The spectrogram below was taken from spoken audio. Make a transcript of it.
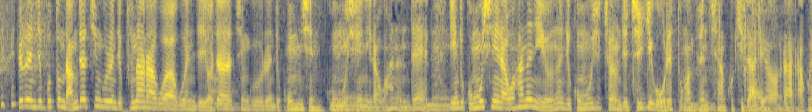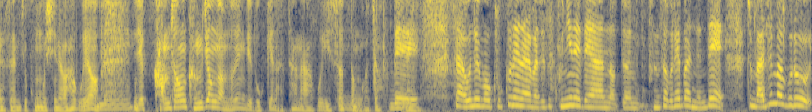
그래서 이제 보통 남자 친구를 이제 군하라고 하고 이제 여자 친구를 이제 곰신, 고무신이라고 네. 하는데 네. 이게 이제 고무신이라고 하는 이유는 이제 고무신처럼 이제 즐기고 오랫동안 음. 변치 않고 기다려라라고 해서 이제 고무신이라고 하고요. 네. 이제 감성은 긍정 감성이 이제 높게 나타나고 있었던 거죠. 네. 자 오늘 뭐 국군의 날 맞아서 군인에 대한 어떤 분석을 해봤는데 좀 마지막으로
